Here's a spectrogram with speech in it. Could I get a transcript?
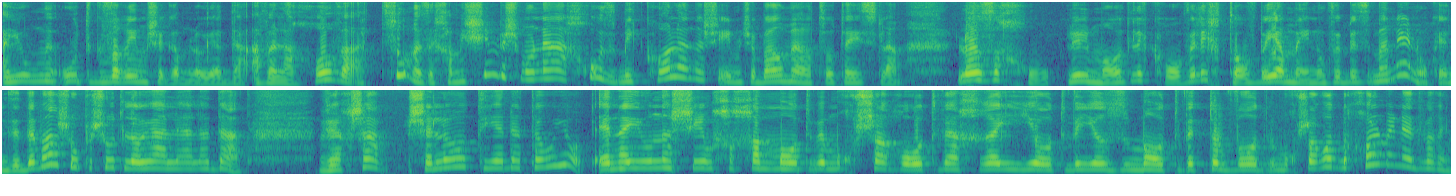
היו מיעוט גברים שגם לא ידע, אבל הרוב העצום הזה, 58 אחוז מכל הנשים שבאו מארצות האסלאם, לא זכו ללמוד, לקרוא ולכתוב בימינו ובזמננו, כן? זה דבר שהוא פשוט לא יעלה על הדעת. ועכשיו, שלא תהיינה טעויות. הן היו נשים חכמות ומוכשרות ואחראיות ויוזמות וטובות ומוכשרות בכל מיני דברים,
